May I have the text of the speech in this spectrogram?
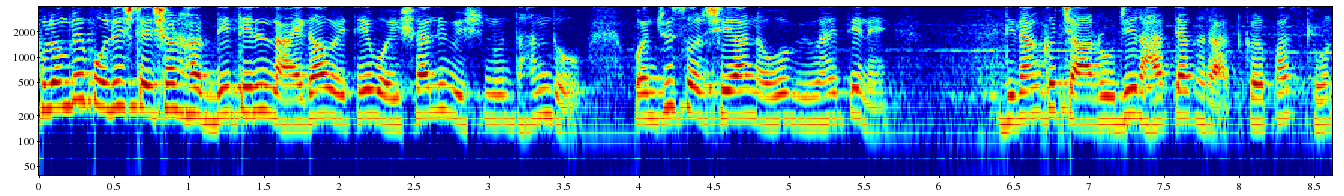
फुलंब्री पोलीस स्टेशन हद्दीतील नायगाव येथे वैशाली विष्णू धांदो पंचवीस वर्षीय नवविवाहितेने दिनांक चार रोजी राहत्या घरात कळपास घेऊन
